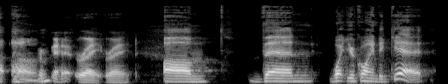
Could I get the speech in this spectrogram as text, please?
right, right, um, then what you're going to get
